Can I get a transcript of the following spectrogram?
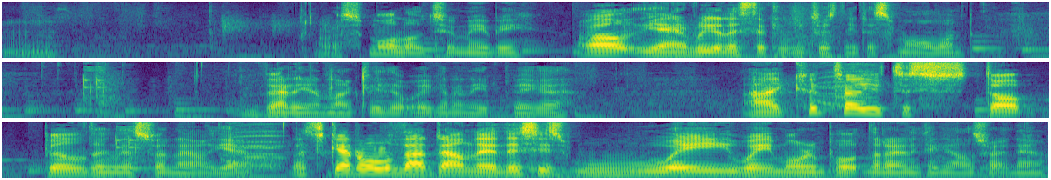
Hmm. Or a small O2 maybe. Well, yeah, realistically we just need a small one very unlikely that we're going to need bigger. I could tell you to stop building this for now. Yeah, let's get all of that down there. This is way, way more important than anything else right now.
